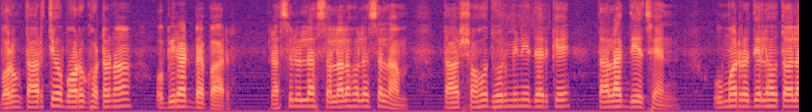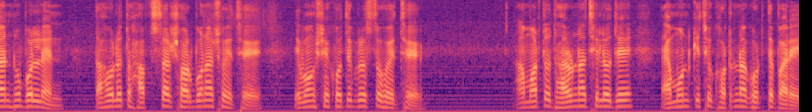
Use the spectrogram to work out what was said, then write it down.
বরং তার চেয়েও বড় ঘটনা ও বিরাট ব্যাপার। রাসুলুল্লাহ সাল্লাহ সাল্লাম তার সহধর্মিনীদেরকে তালাক দিয়েছেন। উমর রদিয়াল্লাহ তাল্লাহ্ন বললেন, তাহলে তো হাফসার সর্বনাশ হয়েছে এবং সে ক্ষতিগ্রস্ত হয়েছে। আমার তো ধারণা ছিল যে এমন কিছু ঘটনা ঘটতে পারে।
